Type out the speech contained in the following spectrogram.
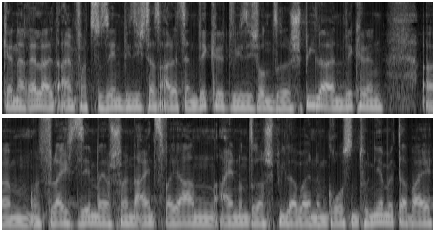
generell halt einfach zu sehen, wie sich das alles entwickelt, wie sich unsere Spieler entwickeln. Ähm, und vielleicht sehen wir ja schon in ein, zwei Jahren einen unserer Spieler bei einem großen Turnier mit dabei.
